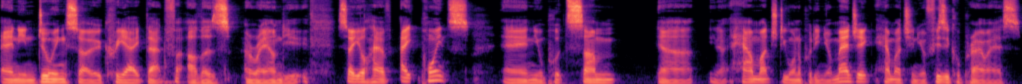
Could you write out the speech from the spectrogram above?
And in doing so, create that for others around you. So you'll have eight points, and you'll put some, uh, you know, how much do you want to put in your magic, how much in your physical prowess,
